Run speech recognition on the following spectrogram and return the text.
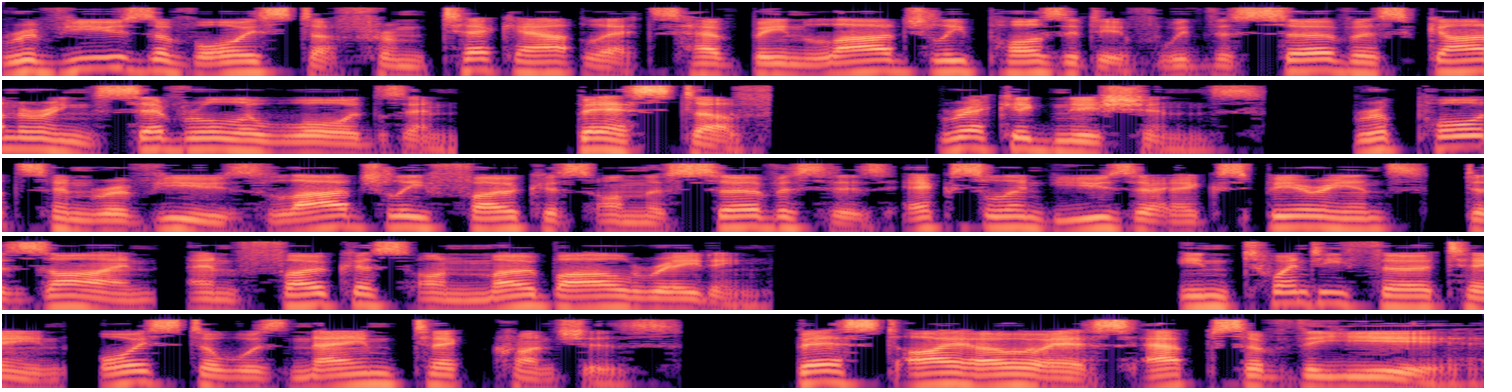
Reviews of Oyster from tech outlets have been largely positive with the service garnering several awards and best of recognitions. Reports and reviews largely focus on the service's excellent user experience, design, and focus on mobile reading. In 2013, Oyster was named TechCrunch's Best iOS Apps of the Year.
